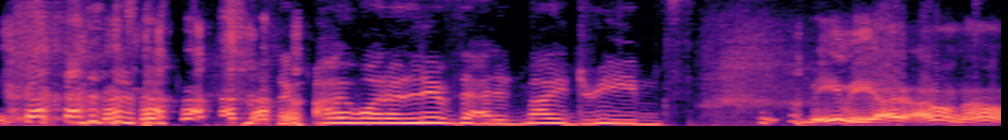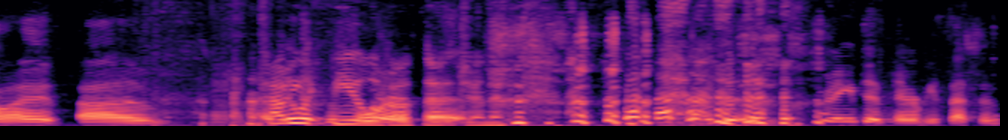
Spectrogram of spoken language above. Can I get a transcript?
like, I want to live that in my dreams. Maybe I, I don't know. I uh, How do you like feel before, about that, but- Jenna? turning into a therapy session.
